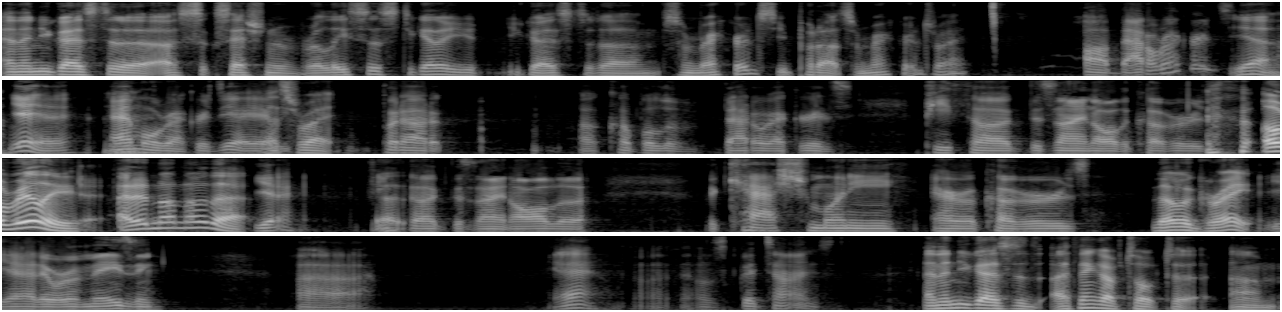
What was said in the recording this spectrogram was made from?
And then you guys did a, a succession of releases together. You you guys did um, some records. You put out some records, right? Uh, battle records? Yeah, Yeah, yeah. Yeah. Ammo records. Yeah, yeah. that's we right. put out a, a couple of battle records. P-Thugg designed all the covers. Oh, really? Yeah. I did not know that. Yeah, P That- Thug designed all the the Cash Money era covers. They were great. Yeah, they were amazing. Uh, yeah, uh, that was good times. And then you guys did. I think I've talked to um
